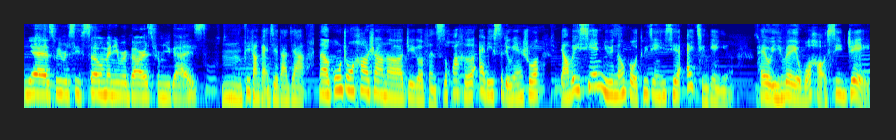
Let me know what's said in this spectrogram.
Yes, we received so many regards from you guys. 嗯，非常感谢大家。那公众号上呢，这个粉丝花和爱丽丝留言说，两位仙女能否推荐一些爱情电影？还有一位我好 CJ，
